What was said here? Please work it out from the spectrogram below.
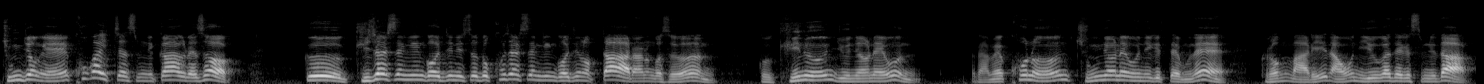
중정에 코가 있지 않습니까? 그래서 그 귀 잘생긴 거진 있어도 코 잘생긴 거진 없다 라는 것은 그 귀는 유년의 운, 그 다음에 코는 중년의 운이기 때문에 그런 말이 나온 이유가 되겠습니다.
